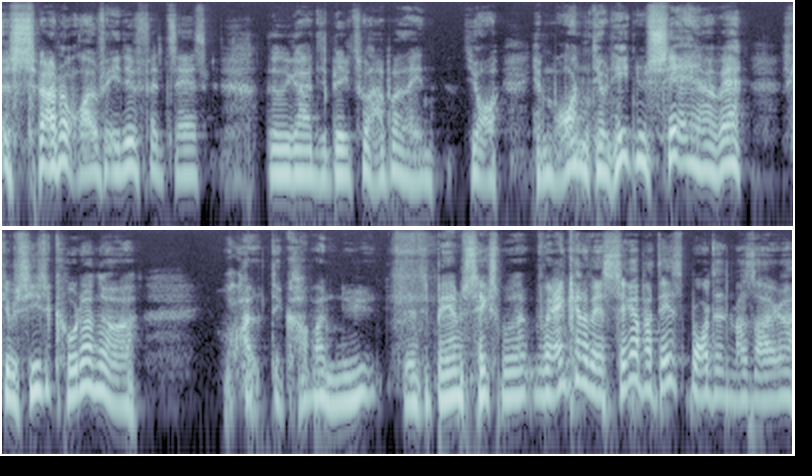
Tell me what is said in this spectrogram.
at Søren og Rolf Inde fantastisk, den gang de begge to arbejder ind. Jo, jamen Morten, det er jo en helt ny serie, og hvad skal vi sige til kunderne? Og Rolf, det kommer en ny, den er tilbage om seks måneder. Hvordan kan du være sikker på det, Morten Massacre?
